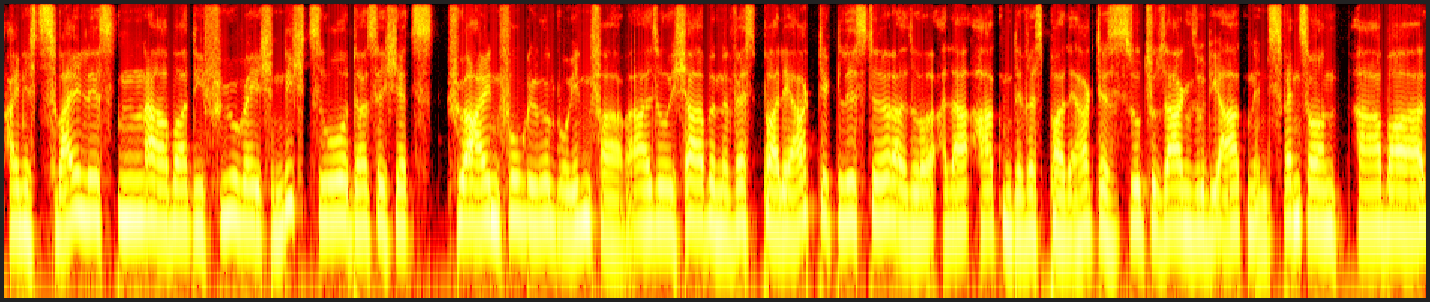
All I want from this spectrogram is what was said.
eigentlich zwei Listen, aber die führe ich nicht so, dass ich jetzt für einen Vogel irgendwo hinfahre. Also ich habe eine Westpalearktik-Liste, also alle Arten der Westpalearktik, das ist sozusagen so die Arten im Svensson, aber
